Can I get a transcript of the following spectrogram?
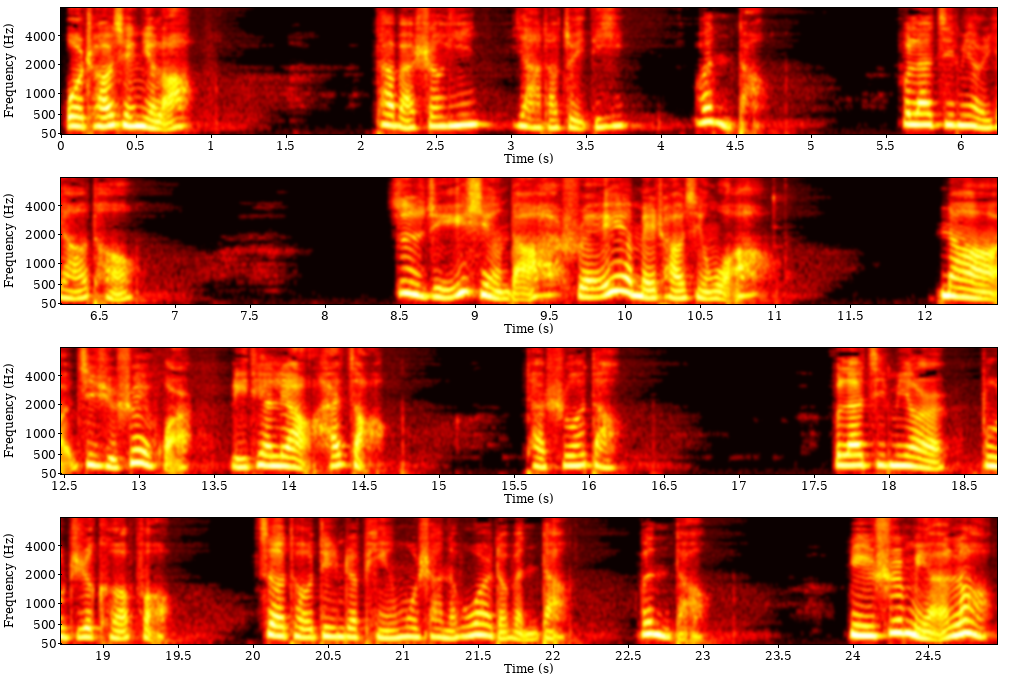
我吵醒你了？他把声音压到最低，问道。弗拉基米尔摇头：“自己醒的，谁也没吵醒我。那继续睡会儿，离天亮还早。”他说道。弗拉基米尔不知可否，侧头盯着屏幕上的 Word 文档，问道：“你失眠了？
